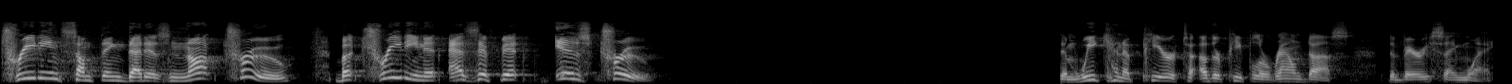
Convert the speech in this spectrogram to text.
treating something that is not true, but treating it as if it is true, then we can appear to other people around us the very same way.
